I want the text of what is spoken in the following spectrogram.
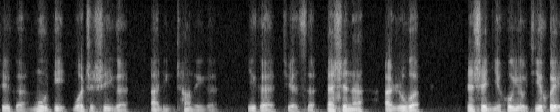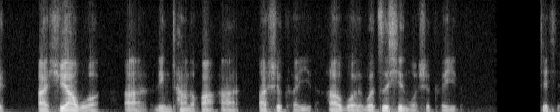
这个目的。我只是一个啊领唱的一个一个角色，但是呢，啊，如果真是以后有机会啊，需要我啊领唱的话啊啊是可以的啊，我我自信我是可以的，谢谢。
